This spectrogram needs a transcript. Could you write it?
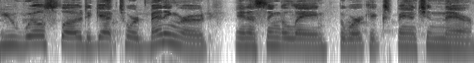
you will slow to get toward Benning Road in a single lane, the work expansion there.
